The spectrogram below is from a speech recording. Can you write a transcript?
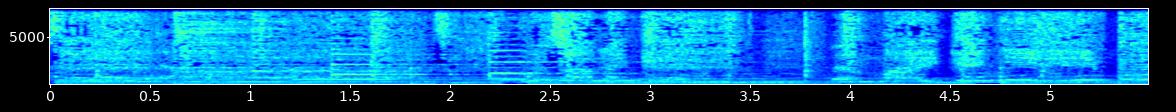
ሰዓት ቦታ መንገድ በማይገኝበት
